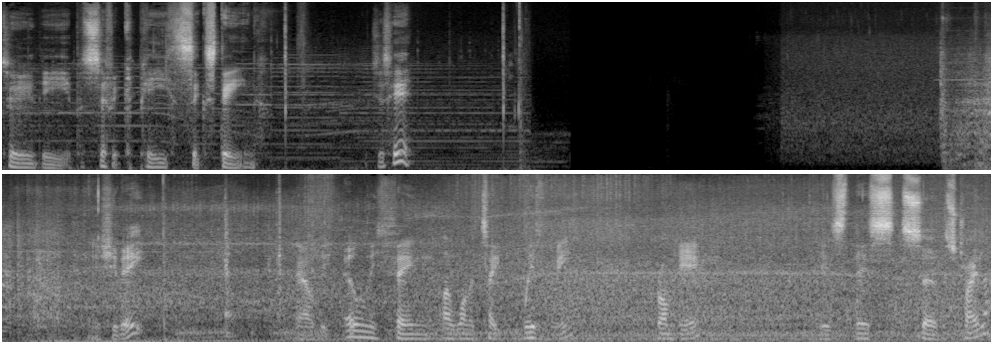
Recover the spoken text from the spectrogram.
to the Pacific P16, which is here. Here she be. Now the only thing I want to take with me from here is this service trailer.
